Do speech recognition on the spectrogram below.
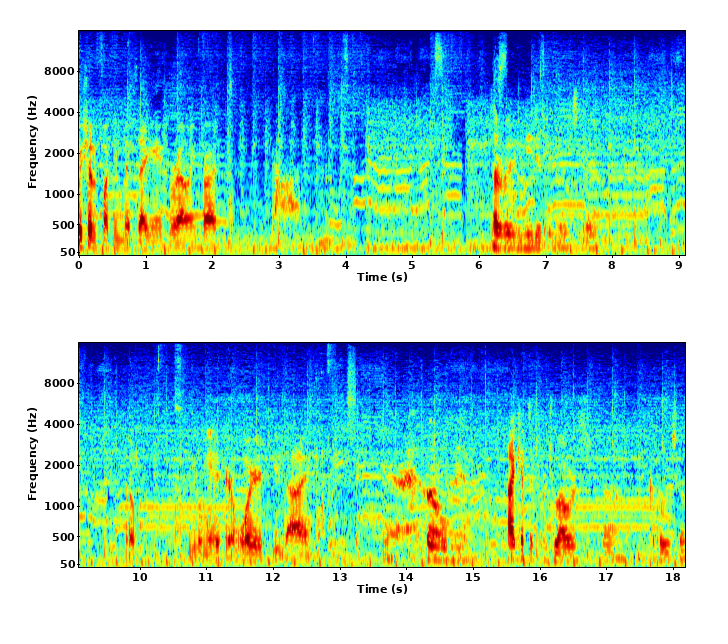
We should have fucking missed that game for rallying cry. God. I really needed the moves, man. So, you don't need it if you're a warrior if you die. Yeah. Oh man. I kept it for two hours uh, a couple weeks ago.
